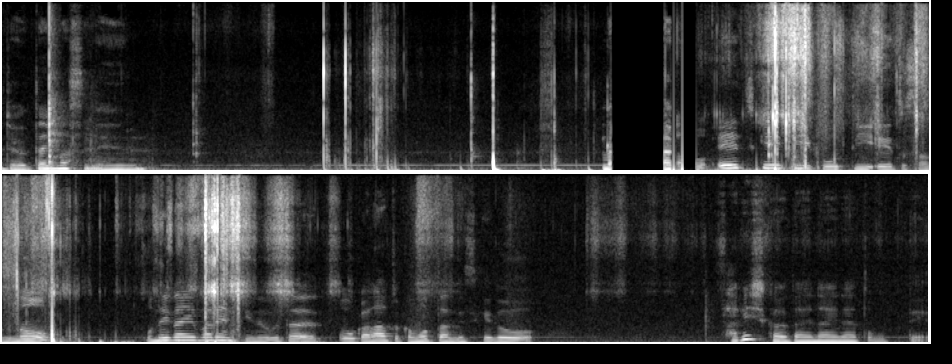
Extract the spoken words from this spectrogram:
じゃあ歌いますね。HKT48 さんのお願いバレンティンの歌おうかなとか思ったんですけどサビしか歌えないなと思って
